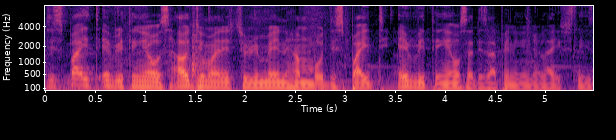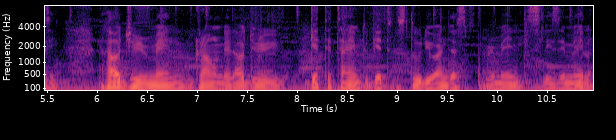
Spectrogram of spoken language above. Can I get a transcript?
Despite everything else, how do you manage to remain humble despite everything else that is happening in your life, Sleazy? Like, how do you remain grounded? How do you get the time to get to the studio and just remain Sleazy Miller?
